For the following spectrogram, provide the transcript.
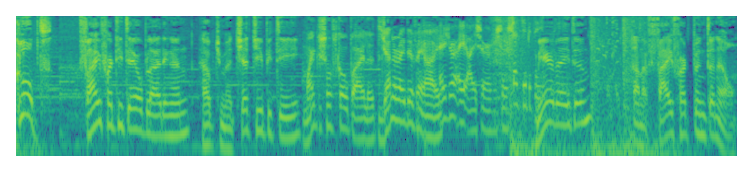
Klopt! Vijfhart IT-opleidingen helpt je met ChatGPT, Microsoft Copilot, Generative AI, Azure AI Services. meer weten? Ga naar vijfhart.nl.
